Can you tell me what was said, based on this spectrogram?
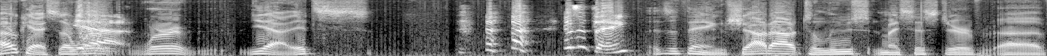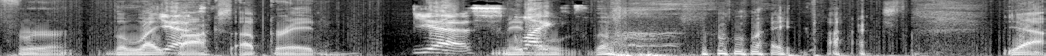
Okay. So Yeah. we're we're yeah, it's it's a thing. it's a thing. Shout out to Luce, my sister, uh, for the light Yes. box upgrade. Yes. Made like the, the light box. Yeah.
